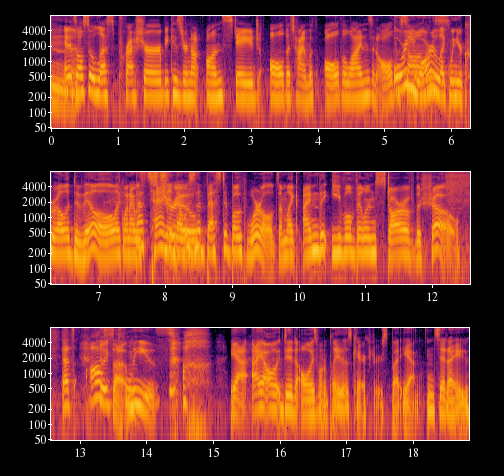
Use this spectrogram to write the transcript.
and it's also less pressure because you're not on stage all the time with all the lines and all the Or you are like when you're Cruella de Vil, like when I was That's ten, and that was the best of both worlds. I'm like, I'm the evil villain star of the show. That's You're like, awesome. please. Yeah, I al- did always want to play those characters, but yeah, instead I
